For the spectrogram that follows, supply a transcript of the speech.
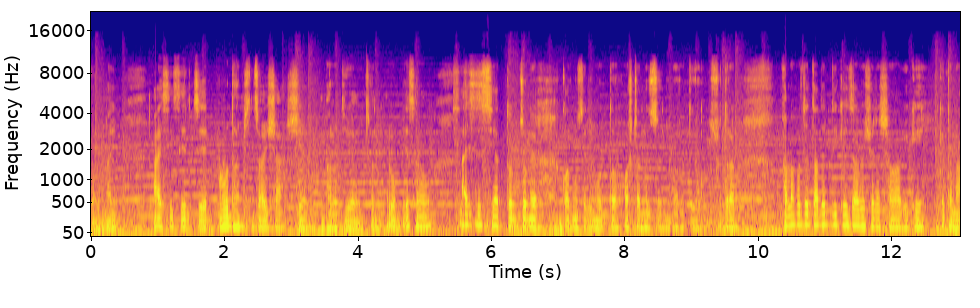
অন্যায় আইসিসির যে প্রধান জয়শাহ সে ভারতীয় একজন এবং এছাড়াও আইসিসি ছিয়াত্তর জনের কর্মচারীর মধ্যে অষ্টান্ন জনই ভারতীয়। সুতরাং ফলাফল যে তাদের দিকে যাবে সেটা স্বাভাবিকই। কিন্তু না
